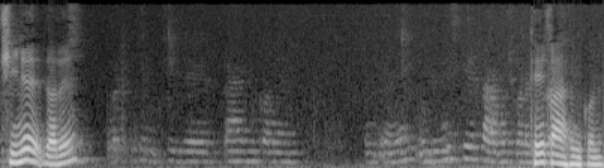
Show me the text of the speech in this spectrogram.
کینه داره؟ کی قهر می‌کنه؟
